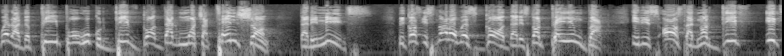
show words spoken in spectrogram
Where are the people who could give God that much attention that he needs? Because it's not always God that is not paying back. It is us that not give it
